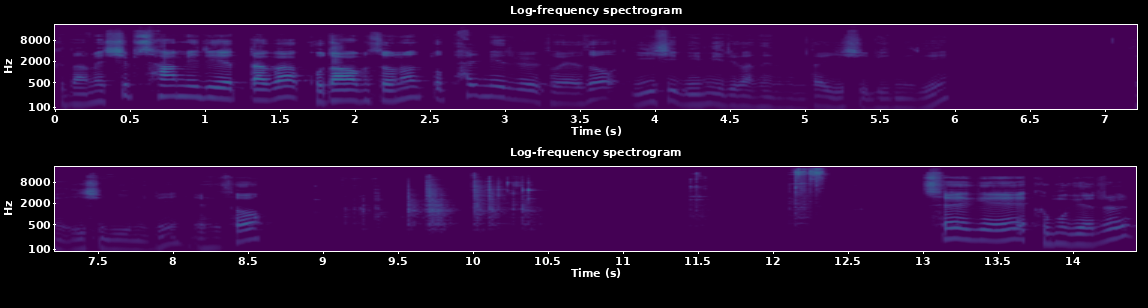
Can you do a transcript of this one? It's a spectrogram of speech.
그 다음에 14mm에다가 그 다음 선은 또 8mm를 더해서 22mm가 되는 겁니다. 22mm. 예, 22mm 해서 세 개의 그 무게를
